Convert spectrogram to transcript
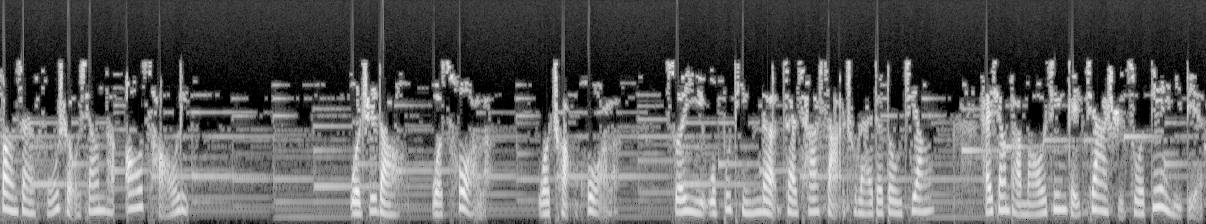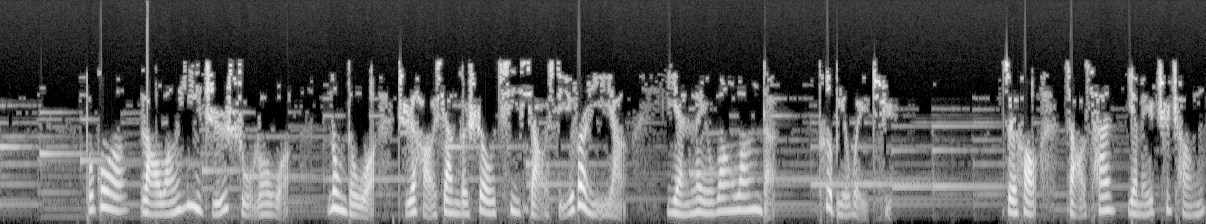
放在扶手箱的凹槽里。我知道我错了，我闯祸了。所以我不停的在擦洒出来的豆浆，还想把毛巾给驾驶座垫一垫。不过老王一直数落我，弄得我只好像个受气小媳妇儿一样，眼泪汪汪的，特别委屈。最后早餐也没吃成，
